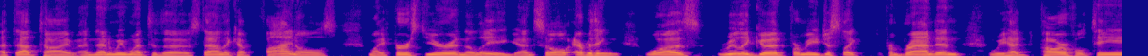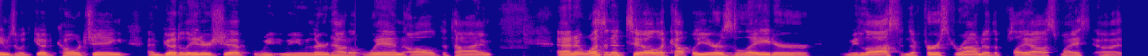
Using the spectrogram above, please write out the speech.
at that time, and then we went to the Stanley Cup Finals my first year in the league, and so everything was really good for me. Just like from Brandon, we had powerful teams with good coaching and good leadership. We we learned how to win all the time. And it wasn't until a couple years later we lost in the first round of the playoffs my uh,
